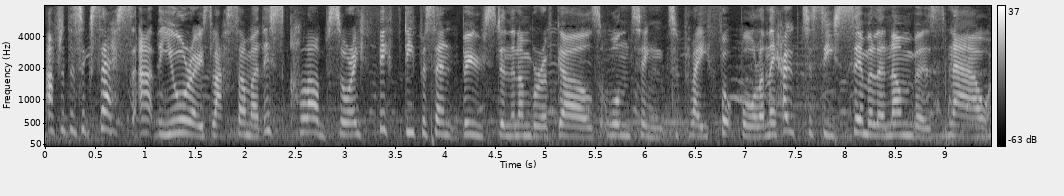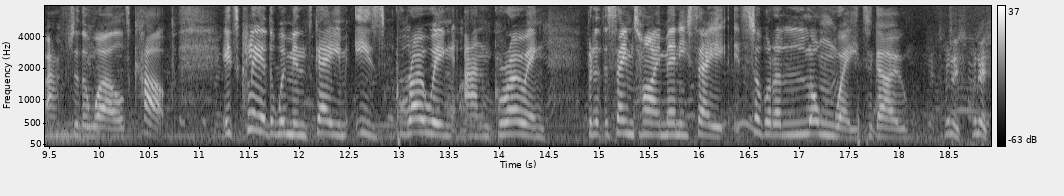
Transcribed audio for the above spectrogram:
After the success at the Euros last summer, this club saw a 50% boost in the number of girls wanting to play football, and they hope to see similar numbers now after the World Cup. It's clear the women's game is growing and growing, but at the same time, many say it's still got a long way to go. Finish, finish.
